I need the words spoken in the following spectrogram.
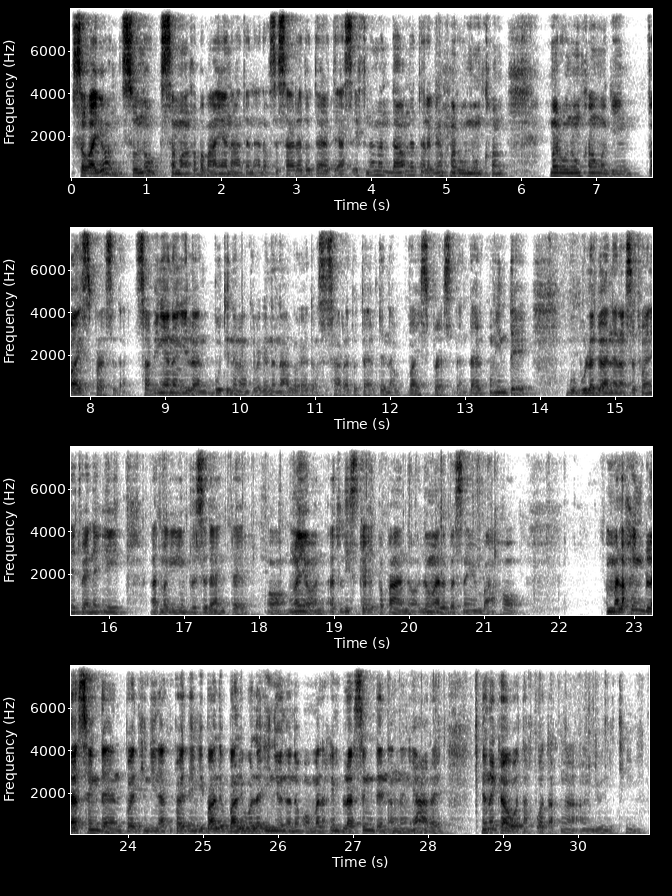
So, ayun, sunog sa mga kababayan natin, anak si Sara Duterte, as if naman daw na talagang marunong kang marunong kang maging vice president. Sabi nga ng ilan, buti na lang talaga nanalo etong si Sara Duterte na vice president. Dahil kung hindi, bubulaga na lang sa 2028 at magiging presidente. Oh, ngayon, at least kahit papano, lumalabas na yung baho. Malaking blessing din, pwede, hindi natin pwedeng ibali-baliwalain yun, ano ko, malaking blessing din ang nangyari na nagkawatak-watak nga ang unit team.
